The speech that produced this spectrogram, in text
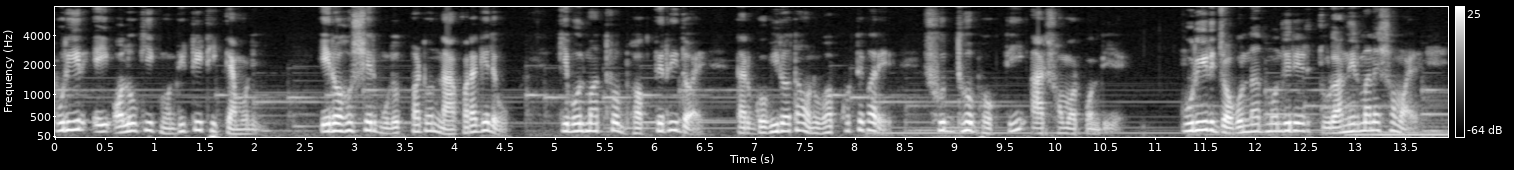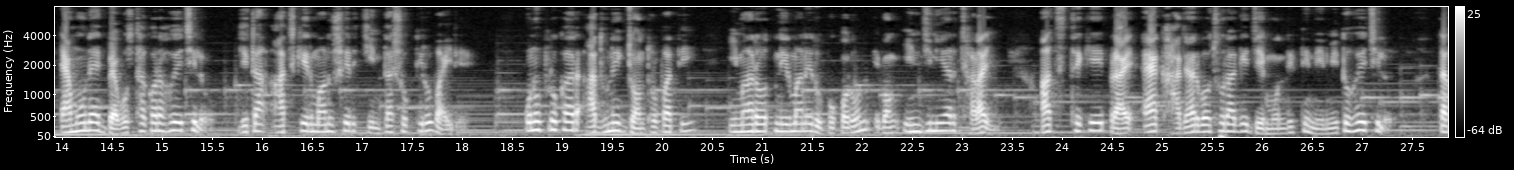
পুরীর এই অলৌকিক মন্দিরটি ঠিক তেমনই। এ রহস্যের মূলোৎপাটন না করা গেলেও কেবলমাত্র ভক্তের হৃদয় তার গভীরতা অনুভব করতে পারে শুদ্ধ ভক্তি আর সমর্পণ দিয়ে। পুরীর জগন্নাথ মন্দিরের চূড়া নির্মাণের সময় এমন এক ব্যবস্থা করা হয়েছিল যেটা আজকের মানুষের চিন্তা শক্তিরও বাইরে। কোনো প্রকার আধুনিক যন্ত্রপাতি, ইমারত নির্মাণের উপকরণ এবং ইঞ্জিনিয়ার ছাড়াই আজ থেকে প্রায় এক হাজার বছর আগে যে মন্দিরটি নির্মিত হয়েছিল, তা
